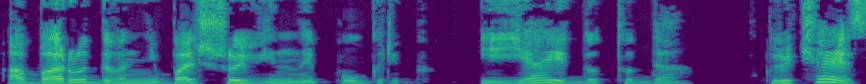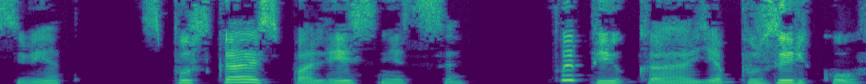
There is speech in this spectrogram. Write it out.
оборудован небольшой винный погреб, и я иду туда, включая свет, спускаясь по лестнице. Выпью-ка я пузырьков,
